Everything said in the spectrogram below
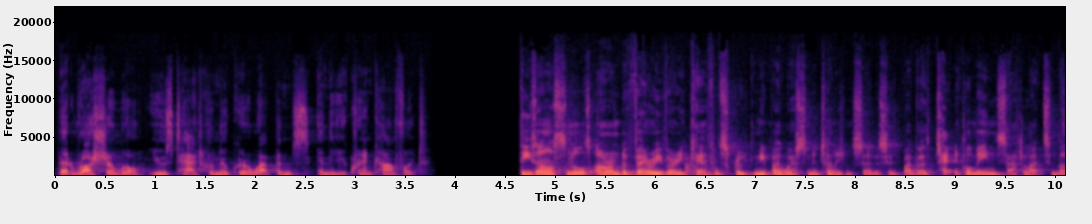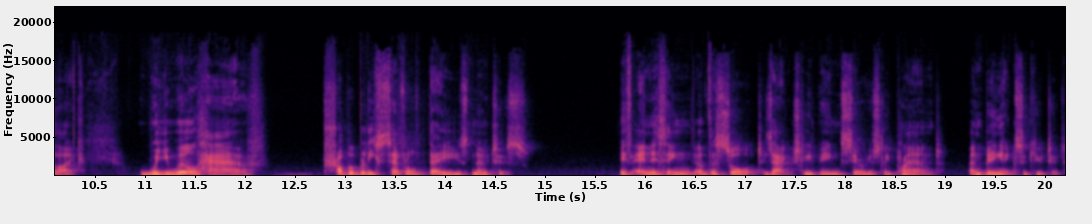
that Russia will use tactical nuclear weapons in the Ukraine conflict? These arsenals are under very, very careful scrutiny by Western intelligence services, by both technical means, satellites, and the like. We will have probably several days' notice if anything of the sort is actually being seriously planned and being executed.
